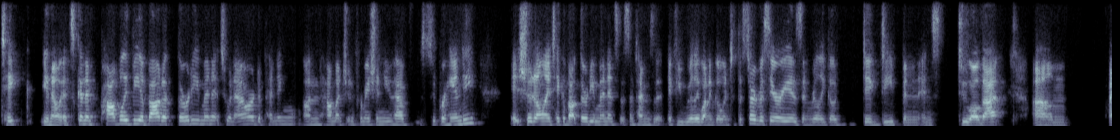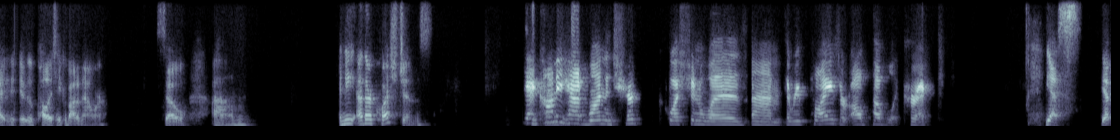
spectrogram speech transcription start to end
take you know it's going to probably be about a 30 minute to an hour depending on how much information you have super handy it should only take about 30 minutes but sometimes if you really want to go into the service areas and really go dig deep and, and do all that um, I, it will probably take about an hour so, um, any other questions? Yeah, Connie had one, and her question was um, the replies are all public, correct? Yes. Yep.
